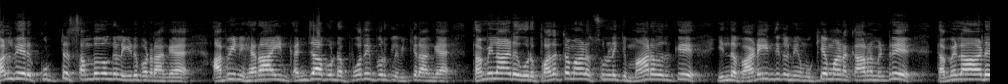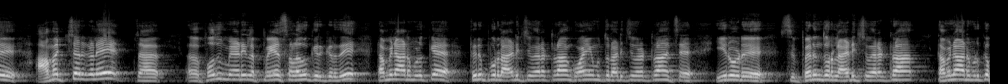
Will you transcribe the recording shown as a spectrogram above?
பல்வேறு குற்ற சம்பவங்களில் ஈடுபடுறாங்க. அபின் ஹெராயின் கஞ்சா போன்ற போதைப் பொருட்களை விற்கிறாங்க தமிழ்நாடு ஒரு பதட்டமான சூழ்நிலைக்கு மாறுவதற்கு இந்த வட இந்தியர்கள் மிக முக்கியமான காரணம் என்று தமிழ்நாடு அமைச்சர்களே பொது மேடையில் பேசுற அளவுக்கு இருக்கிறது. தமிழ்நாடு முழுக்க திருப்பூரில் அடித்து விரட்டுறான் கோயம்புத்தூர் அடித்து விரட்டுறான் ஈரோடு பெருந்தூரில் அடித்து விரட்டுறான். தமிழ்நாடு முழுக்க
